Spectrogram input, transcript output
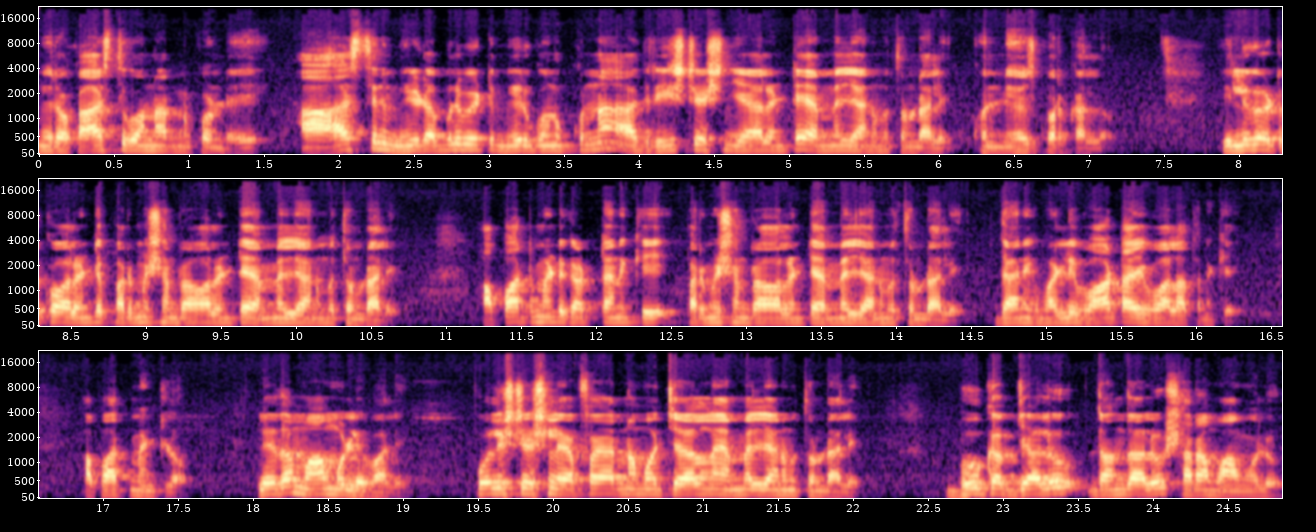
మీరు ఒక ఆస్తి కొన్నారనుకోండి ఆ ఆస్తిని మీ డబ్బులు పెట్టి మీరు కొనుక్కున్నా అది రిజిస్ట్రేషన్ చేయాలంటే ఎమ్మెల్యే అనుమతి ఉండాలి కొన్ని నియోజకవర్గాల్లో. ఇల్లు కట్టుకోవాలంటే పర్మిషన్ రావాలంటే ఎమ్మెల్యే అనుమతి ఉండాలి. అపార్ట్మెంట్ కట్టడానికి పర్మిషన్ రావాలంటే ఎమ్మెల్యే అనుమతి ఉండాలి. దానికి మళ్ళీ వాటా ఇవ్వాలి అతనికి అపార్ట్మెంట్లో. లేదా మామూలు ఇవ్వాలి. పోలీస్ స్టేషన్లో ఎఫ్ఐఆర్ నమోదు చేయాలన్న ఎమ్మెల్యే అనుమతి ఉండాలి. భూ కబ్జాలు దందాలు షరా మామూలు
